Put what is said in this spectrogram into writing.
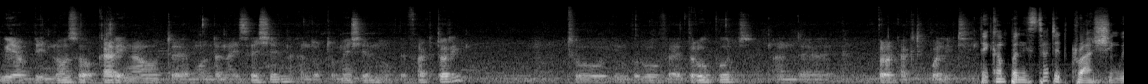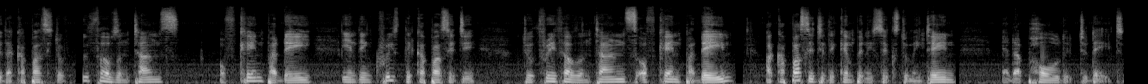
we have been also carrying out uh, modernization and automation of the factory to improve uh, throughput and uh, product quality. The company started crushing with a capacity of 2,000 tons of cane per day and increased the capacity to 3,000 tons of cane per day, a capacity the company seeks to maintain and uphold to date.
